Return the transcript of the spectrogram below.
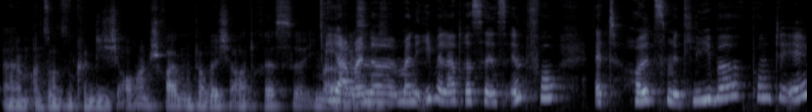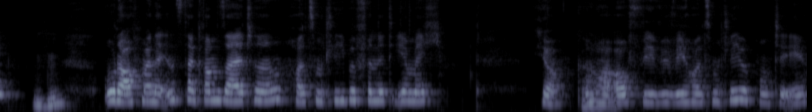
Ähm, ansonsten könnt ihr dich auch anschreiben, unter welcher Adresse? E-Mail-Adresse? Ja, meine meine E-Mail-Adresse ist info at holzmitliebe.de Mhm. oder auf meiner Instagram-Seite Holz mit Liebe findet ihr mich. Ja, Genau. oder auf www.holzmitliebe.de.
